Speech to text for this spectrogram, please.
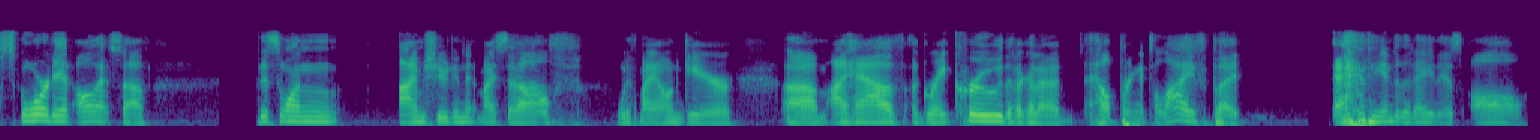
scored it, all that stuff. This one I'm shooting it myself with my own gear. Um, I have a great crew that are going to help bring it to life, but at the end of the day, this all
